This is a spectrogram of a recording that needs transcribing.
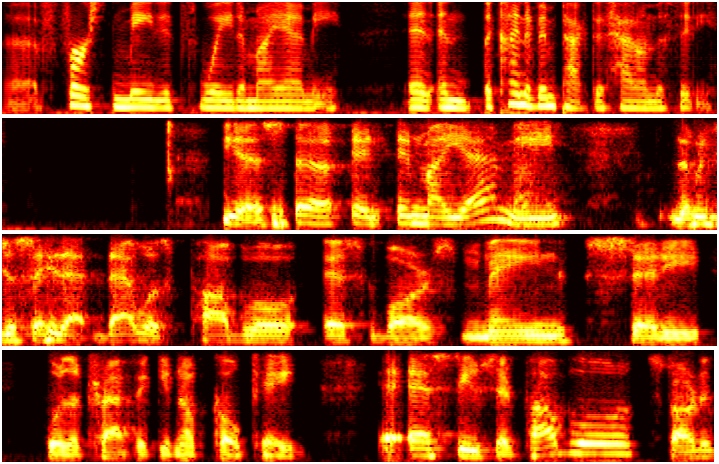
uh, first made its way to Miami and, and the kind of impact it had on the city. Yes, uh, in, in Miami, let me just say that that was Pablo Escobar's main city for the trafficking of cocaine. As Steve said, Pablo started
